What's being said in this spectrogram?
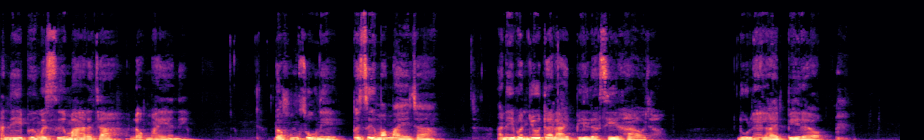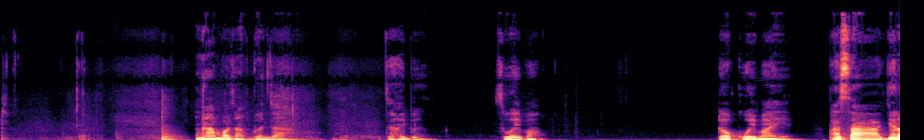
อันนี้เพิ่งไปซื้อมาแล้วจ้าดอกไม้อันนี้ ดอกของสูงนี่ ไปซื้อมาใหม่จ้าอันนี้เพิ่นอยู่ได้หลายปีแล้วสีขาวจ้ะดูแลหลายปีแล้ว งามบ่จ้ะเพิ่นจ้าจะให้เบิ่งสวยบ่ดอกกล้วยไม้ภาษาเยอร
